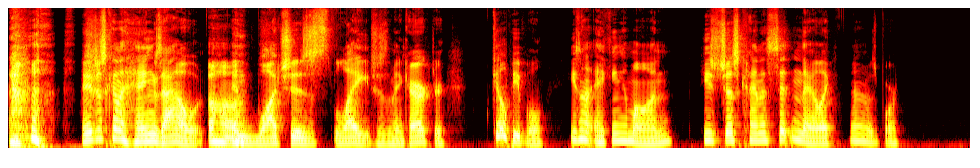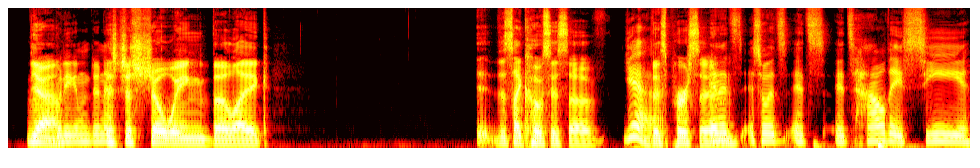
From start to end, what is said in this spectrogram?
And he just kind of hangs out Uh-huh. and watches Light, who's the main character, kill people. He's not egging him on. He's just kind of sitting there, like, oh, I was bored. yeah. What are you gonna do next? it's just showing the like the psychosis of yeah, this person. and it's so it's it's it's how they see.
